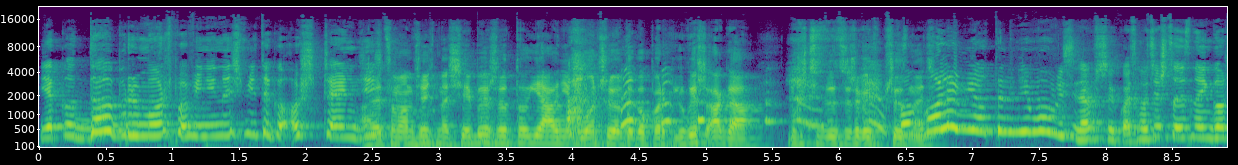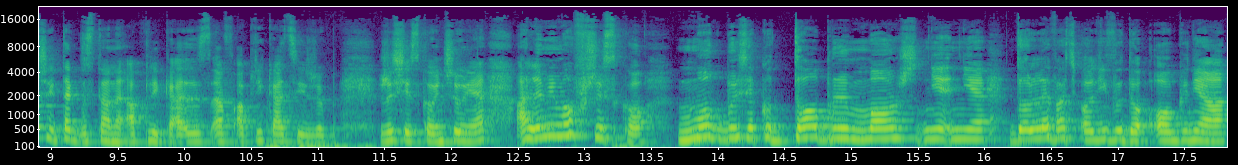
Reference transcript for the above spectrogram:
jako dobry mąż powinieneś mi tego oszczędzić. Ale co mam wziąć na siebie, że to ja nie wyłączyłem tego parkingu? Wiesz, Aga, musicie do czegoś W przyznać. ogóle mi o tym nie mówić na przykład, chociaż to jest najgorsze i tak dostanę aplika- w aplikacji, że, że się skończył, nie? Ale mimo wszystko mógłbyś jako dobry mąż nie, nie dolewać oliwy do ognia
